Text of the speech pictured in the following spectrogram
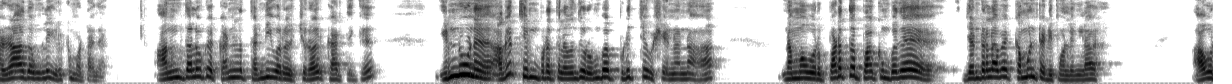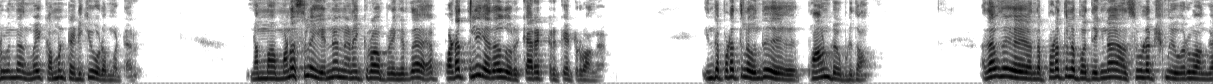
அழாதவங்களும் இருக்க மாட்டாங்க. அந்த அளவுக்கு கண்ணில் தண்ணி வர வச்சுருவார் கார்த்திக்கு இன்னொன்று அகச்சின் படத்தில் வந்து ரொம்ப பிடிச்ச விஷயம் என்னென்னா நம்ம ஒரு படத்தை பார்க்கும்போதே ஜென்ரலாகவே கமெண்ட் அடிப்போம் இல்லைங்களா? அவர் வந்து அந்த மாதிரி கமெண்ட் அடிக்க விட மாட்டார். நம்ம மனசில் என்ன நினைக்கிறோம் அப்படிங்கிறத படத்துலேயே ஏதாவது ஒரு கேரக்டர் கேட்டுருவாங்க. இந்த படத்தில் வந்து பாண்டு அப்படி தான் அதாவது அந்த படத்தில் பார்த்தீங்கன்னா சிவலட்சுமி வருவாங்க.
